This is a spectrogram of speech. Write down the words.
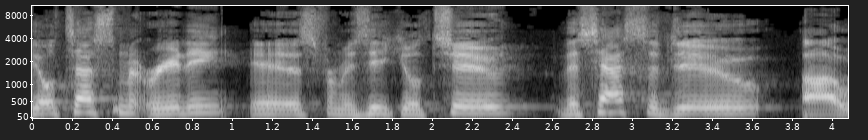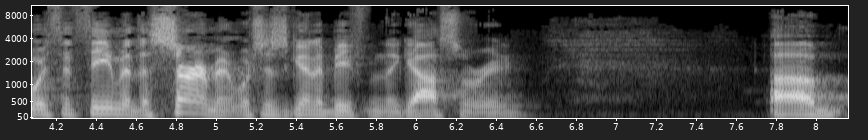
The Old Testament reading is from Ezekiel 2. This has to do uh, with the theme of the sermon, which is going to be from the gospel reading. Um,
